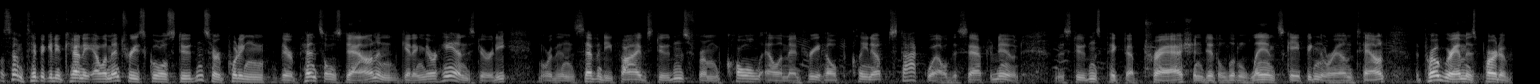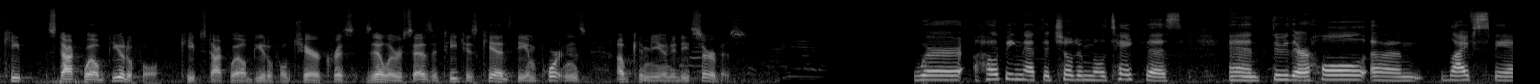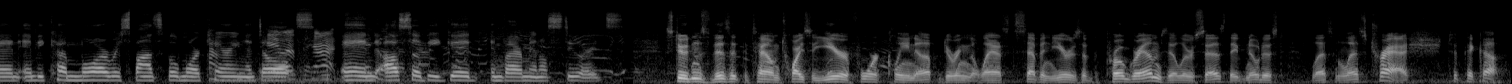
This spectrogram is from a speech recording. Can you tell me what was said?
Well, some Tippecanoe County elementary school students are putting their pencils down and getting their hands dirty. More than 75 students from Cole Elementary helped clean up Stockwell this afternoon. The students picked up trash and did a little landscaping around town. The program is part of Keep Stockwell Beautiful. Keep Stockwell Beautiful Chair Chris Ziller says it teaches kids the importance of community service. We're hoping that the children will take this and through their whole um, lifespan and become more responsible, more caring adults, and also be good environmental stewards. Students visit the town twice a year for cleanup. During the last seven years of the program, Ziller says they've noticed less and less trash to pick up.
